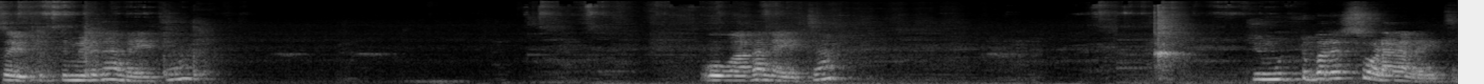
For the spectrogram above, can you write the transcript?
चवीपुरतं मीठ घालायचं. ओवा घालायचा. चिमुट्ट बरंच सोडा घालायचा.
